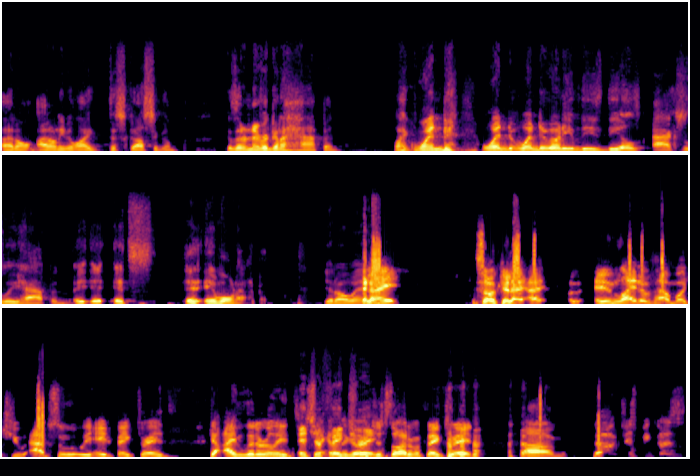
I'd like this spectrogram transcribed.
I don't. I don't even like discussing them because they're never going to happen. Like when when when do any of these deals actually happen? It, it, it's it, it won't happen. You know. Can I? So can I, I? In light of how much you absolutely hate fake trades, I literally It's a fake ago trade. just thought of a fake trade. um, no, just because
